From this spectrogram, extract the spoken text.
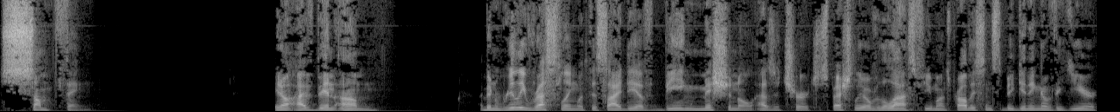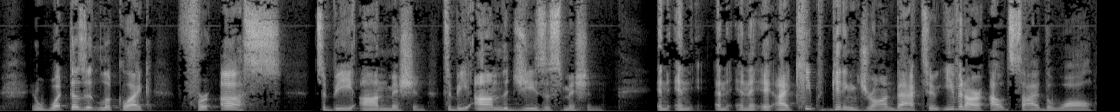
something. You know, I've been um I've been really wrestling with this idea of being missional as a church, especially over the last few months, probably since the beginning of the year. You know, what does it look like for us to be on mission, to be on the Jesus mission? And, and, and, and it, I keep getting drawn back to even our outside the wall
